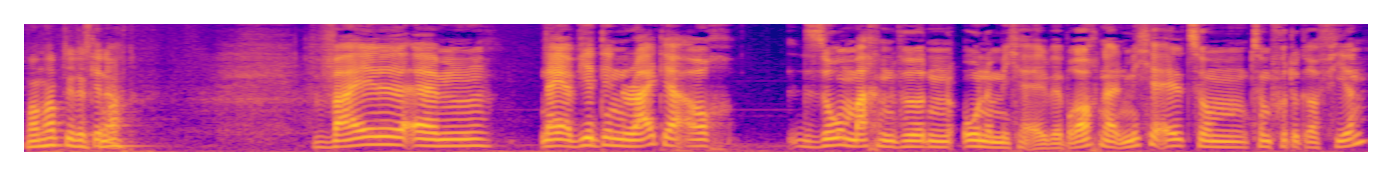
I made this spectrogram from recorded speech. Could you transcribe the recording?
Warum habt ihr das Genau. gemacht? Weil, ähm, naja, wir den Ride ja auch so machen würden ohne Michael. Wir brauchen halt Michael zum, zum Fotografieren.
